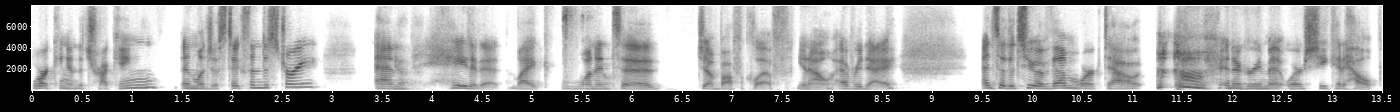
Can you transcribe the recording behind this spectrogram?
working in the trucking and logistics industry and yeah. hated it, like wanted to jump off a cliff, you know, every day. And so the two of them worked out an agreement where she could help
